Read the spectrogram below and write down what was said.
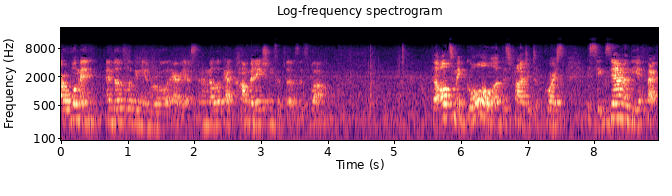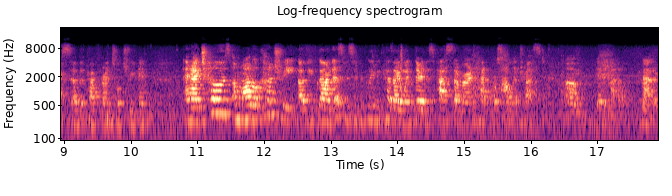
are women and those living in rural areas. And I'm going to look at combinations of those as well. The ultimate goal of this project, of course, is to examine the effects of the preferential treatment. And I chose a model country of Uganda specifically because I went there this past summer and had a personal interest um, in the matter.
